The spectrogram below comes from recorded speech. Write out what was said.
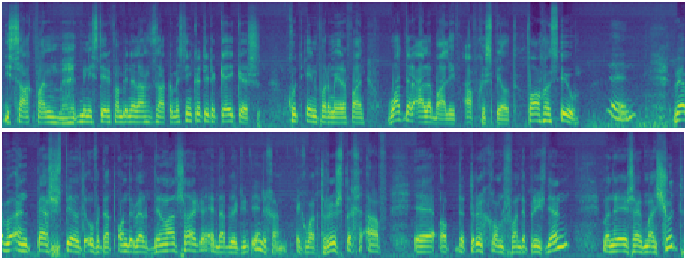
die zaak van het ministerie van Binnenlandse Zaken. Misschien kunt u de kijkers goed informeren van wat er allemaal heeft afgespeeld, volgens u. En we hebben een persstilte over dat onderwerp Binnenlandse Zaken en daar wil ik niet ingaan. Ik wacht rustig af eh, op de terugkomst van de president. Wanneer hij zegt, maar goed,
